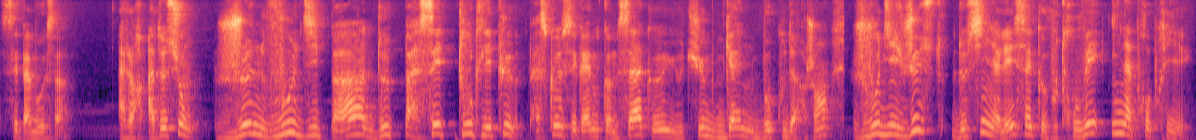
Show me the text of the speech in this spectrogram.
C'est pas beau ça alors attention, je ne vous dis pas de passer toutes les pubs, parce que c'est quand même comme ça que YouTube gagne beaucoup d'argent. Je vous dis juste de signaler celles que vous trouvez inappropriées,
